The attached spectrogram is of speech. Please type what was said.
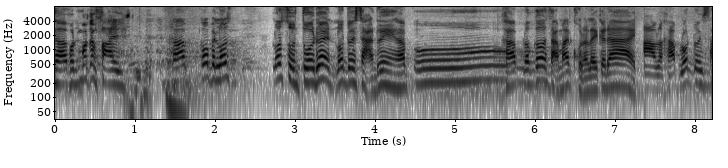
ครับ ขนมอเตอร์ไซค์ครับ ก็เป็นรถรถส่วนตัวด้วย รถโดยสารด้วยไงครับครับ แล้วก็สามารถขนอะไรก็ได้ เอาละครับ รถโดยส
